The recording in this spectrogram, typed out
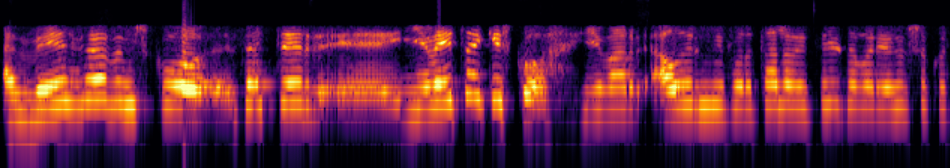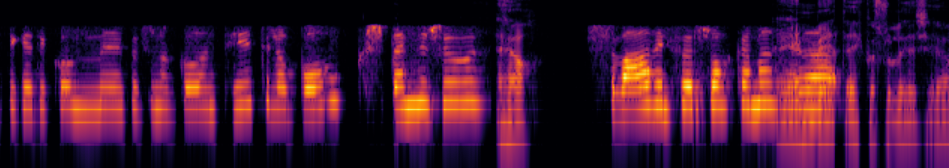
En við höfum sko, þetta er, eh, ég veit ekki sko, ég var, áður en ég fór að tala við þig, þá var ég að hugsa hvort ég geti komið með eitthvað svona góðan titil á bók, spennusögu, já, svaðin fyrir sokkana. einmitt eitthvað svo leiðis, já.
